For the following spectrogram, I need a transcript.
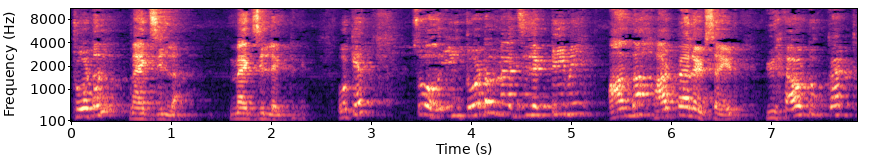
total maxilla maxillectomy okay so in total maxillectomy on the hard palate side you have to cut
